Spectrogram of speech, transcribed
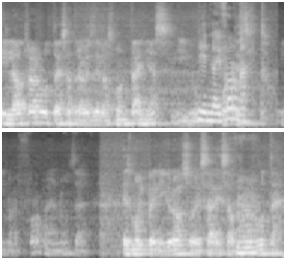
y la otra ruta es a través de las montañas y, un Y no hay forma. puentecito. Y no hay forma, ¿no? O sea, es muy peligroso esa, esa otra ruta.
